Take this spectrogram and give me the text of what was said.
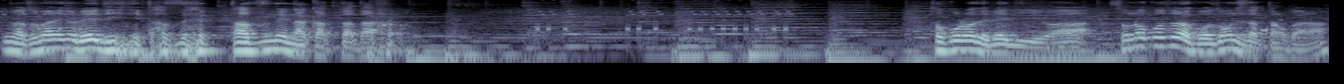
今、隣のレディーに尋ね、尋ねなかっただろう。ところでレディは、そのことはご存知だったのかな？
